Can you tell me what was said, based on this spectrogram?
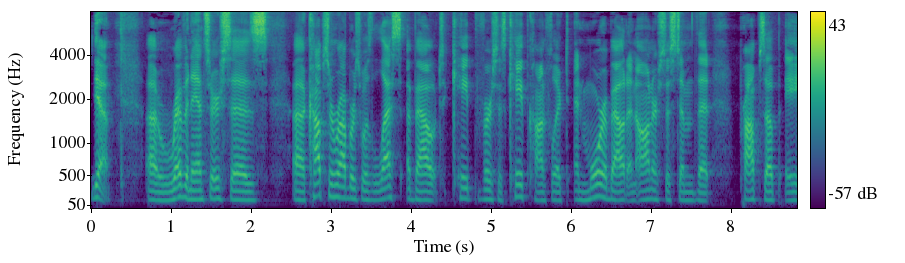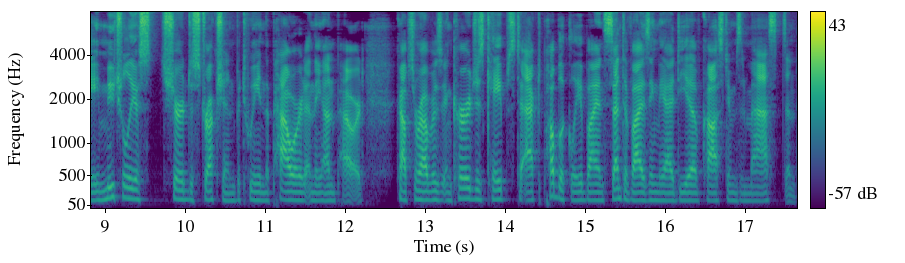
Yeah. Uh, Revenancer says uh, Cops and Robbers was less about Cape versus Cape conflict and more about an honor system that props up a mutually assured destruction between the powered and the unpowered. Cops and Robbers encourages capes to act publicly by incentivizing the idea of costumes and masks and,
